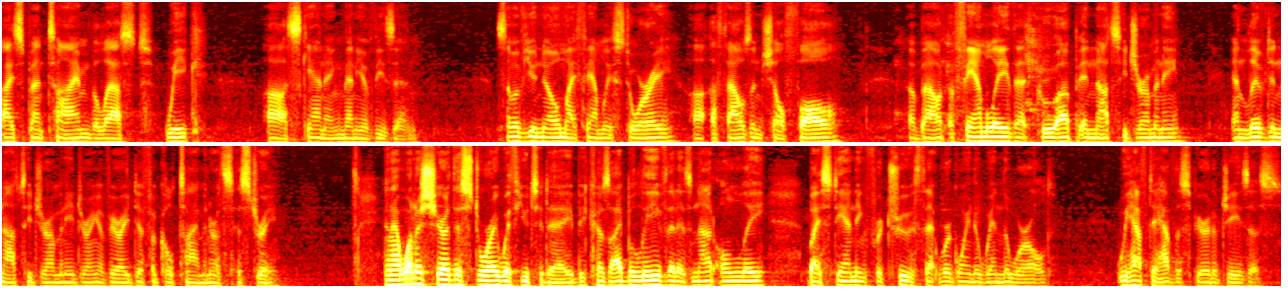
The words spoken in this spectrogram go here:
I spent time the last week uh, scanning many of these in. Some of you know my family story, uh, A Thousand Shall Fall, about a family that grew up in Nazi Germany and lived in Nazi Germany during a very difficult time in Earth's history. And I want to share this story with you today because I believe that it's not only by standing for truth that we're going to win the world. We have to have the Spirit of Jesus.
